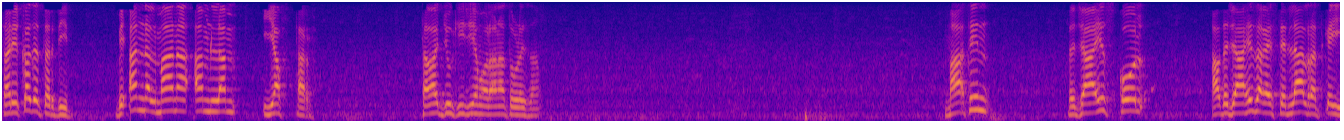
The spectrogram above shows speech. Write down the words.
طریقه د تردید بان المانا ام لم یفتر توجه کیجئے مولانا تھوڑے سا ماتن د جائز قول او د جاهز غ استدلال رد کړي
